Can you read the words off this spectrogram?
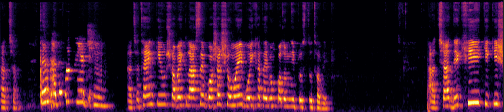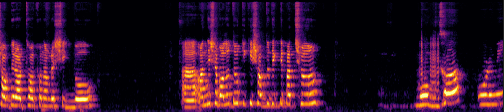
আচ্ছা। করে নিয়েছি আচ্ছা থ্যাংক ইউ সবাই ক্লাসে বসার সময় বই খাতা এবং কলম নিয়ে প্রস্তুত হবে। আচ্ছা দেখি কি কি শব্দের অর্থ এখন আমরা শিখব। আহ, অন্বেষা বলো তো কি কি শব্দ দেখতে পাচ্ছ? মুগ্ধ উর্মি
